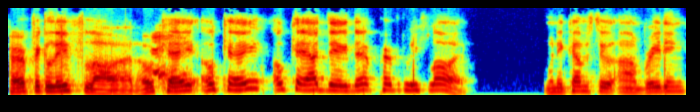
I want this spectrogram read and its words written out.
Perfectly flawed. Okay, okay, okay. I dig that. Perfectly flawed. When it comes to um reading,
